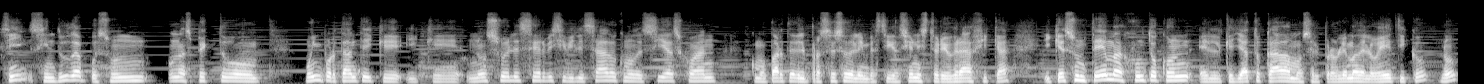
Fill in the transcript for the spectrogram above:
Sí, sin duda, pues un, aspecto muy importante y que, y que no suele ser visibilizado, como decías, Juan, como parte del proceso de la investigación historiográfica y que es un tema junto con el que ya tocábamos, el problema de lo ético, ¿no?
